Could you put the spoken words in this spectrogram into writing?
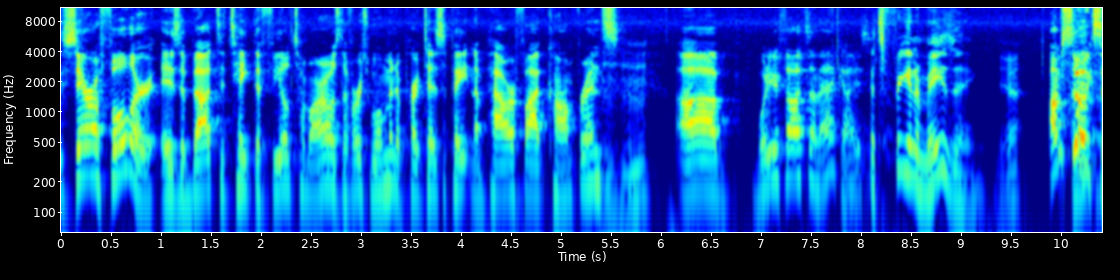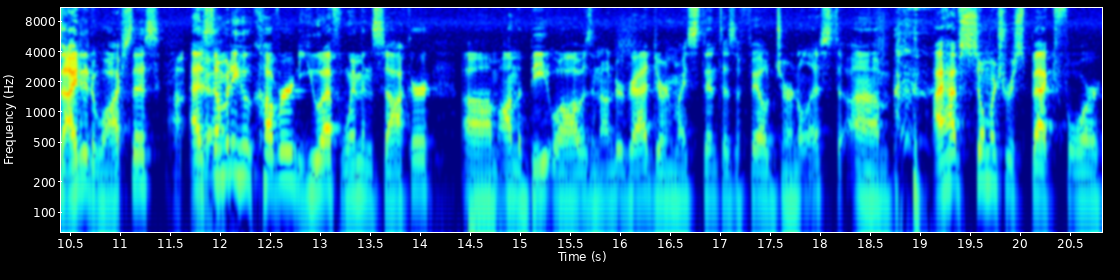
Sarah Fuller is about to take the field tomorrow as the first woman to participate in a Power Five conference. Mm-hmm. Uh, what are your thoughts on that, guys? It's freaking amazing. Yeah. I'm so excited to watch this. As yeah. somebody who covered UF women's soccer um, on the beat while I was an undergrad during my stint as a failed journalist, um, I have so much respect for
